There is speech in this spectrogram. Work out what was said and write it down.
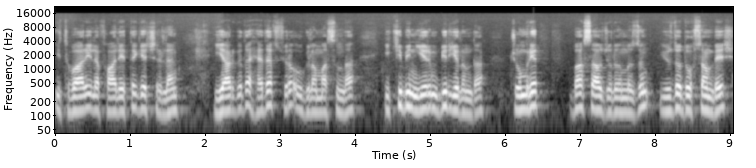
itibariyle faaliyete geçirilen yargıda hedef süre uygulamasında 2021 yılında Cumhuriyet Başsavcılığımızın %95,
